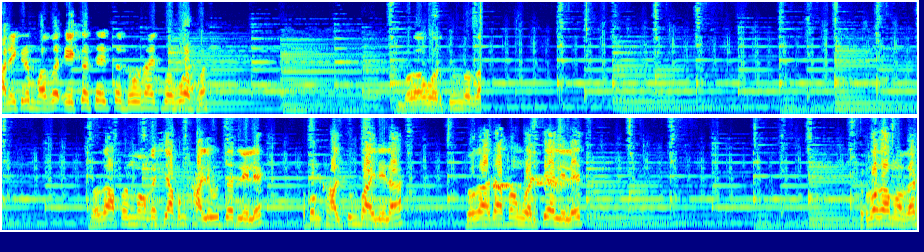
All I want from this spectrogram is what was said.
आणि इकडे मगर एकच आहे तर दोन आहेत बघू आपण. बघा वरतून बघा. बघा आपण मगाशी आपण खाली उतरलेले. आपण खालतून पाहिलेला. बघा आता आपण वरती आलेले आहेत. बघा मगर.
